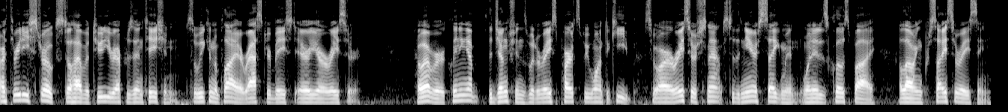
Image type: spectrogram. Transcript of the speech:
Our 3D strokes still have a 2D representation, so we can apply a raster-based area eraser. However, cleaning up the junctions would erase parts we want to keep, so our eraser snaps to the nearest segment when it is close by, allowing precise erasing.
